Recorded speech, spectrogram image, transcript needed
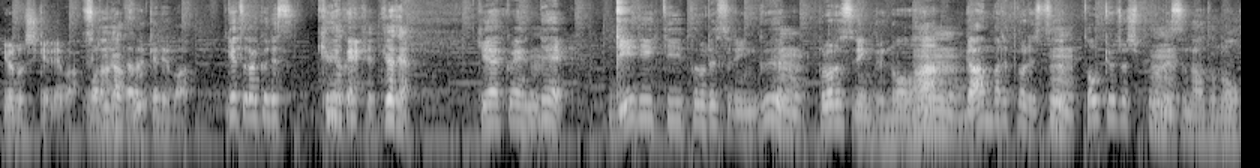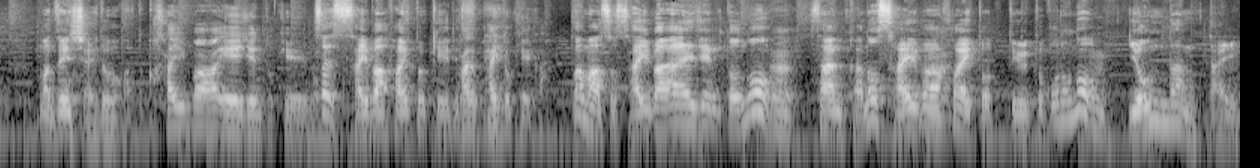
よろしければご覧いただければ。月額です。900円。900円。900円。で、DDT プロレスリング、うん。プロレスリングノア、うん。ガンバレプロレス、うん。東京女子プロレスなどの、まあ、全試合動画とか、サイバーエージェント系の。そうです。サイバーファイト系ですね。ファイト系か。まあまあそうサイバーエージェントうのん傘下のサイバーファイトっていうところのうん。4団体。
